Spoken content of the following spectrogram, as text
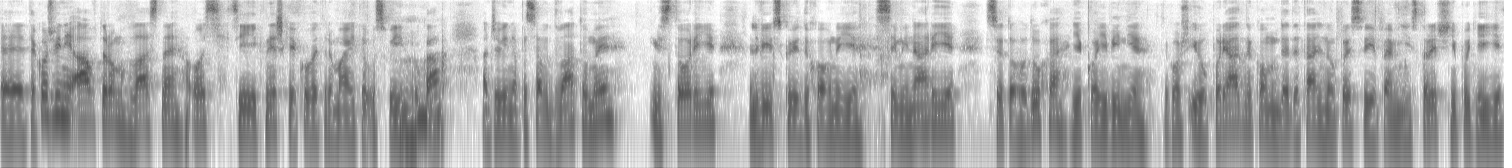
Е, також він є автором власне ось цієї книжки, яку ви тримаєте у своїх руках, адже він написав два томи. Історії Львівської духовної семінарії Святого Духа, якої він є також і упорядником, де детально описує певні історичні події.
